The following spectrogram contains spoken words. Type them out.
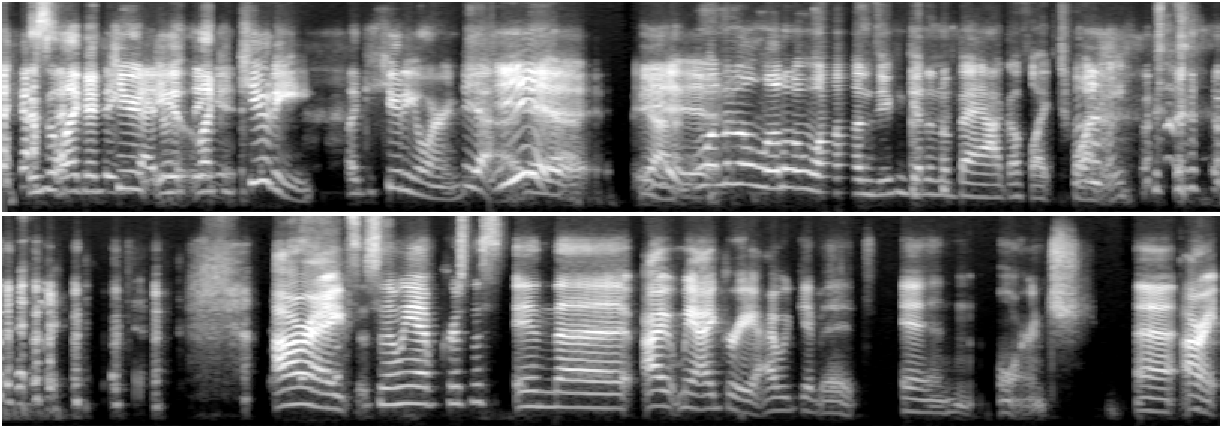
is it like a think- cute, I don't think like a it- cutie, like a cutie orange? yeah, Yeah. Yeah. yeah. One of the little ones you can get in a bag of like 20. All right. So then we have Christmas in the. I mean, I agree. I would give it in orange. Uh, all right.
